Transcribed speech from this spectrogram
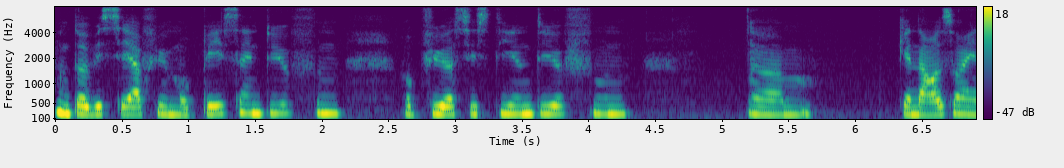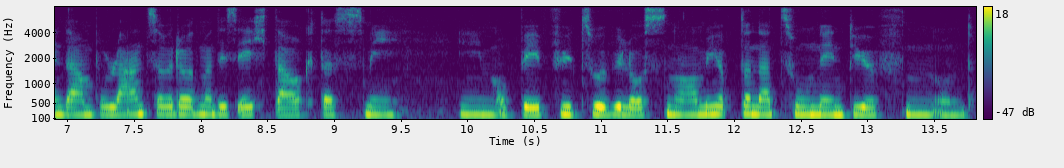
Und da habe ich sehr viel im OP sein dürfen, habe viel assistieren dürfen. Ähm, genauso in der Ambulanz, aber da hat mir das echt taugt, dass mich im OP viel zugelassen haben. Ich habe dann auch zunehmen dürfen und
